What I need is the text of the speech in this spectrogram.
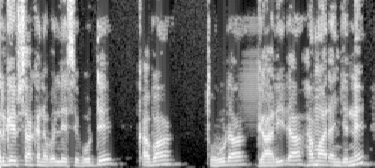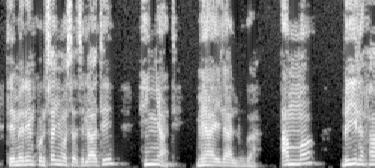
Erga ibsaa kana balleesse booddee qabaa. Xuruudhaa gaariidhaa hamaadhaan jennee teemeriin kun sanyuma sasilaatii hin nyaate mi'aa ilaallu gaa amma biyyi lafaa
